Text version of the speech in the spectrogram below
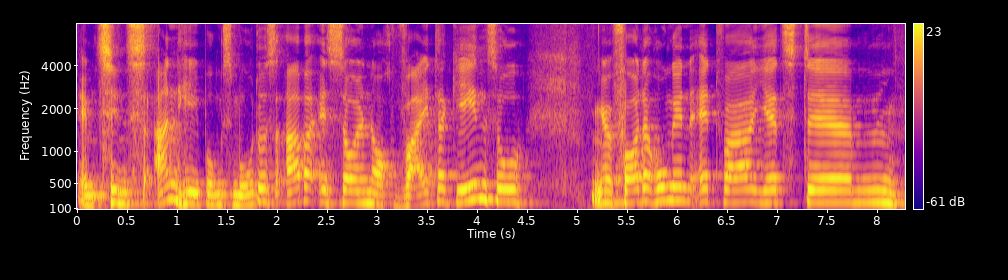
im Zinsanhebungsmodus. Aber es soll noch weitergehen, so äh, Forderungen etwa jetzt ähm,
